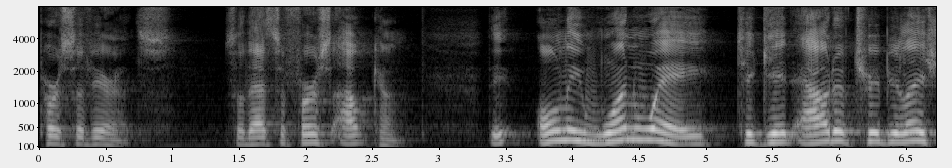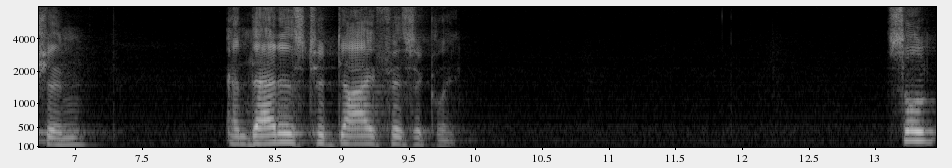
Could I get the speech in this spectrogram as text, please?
perseverance. So, that's the first outcome. The only one way to get out of tribulation and that is to die physically. So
